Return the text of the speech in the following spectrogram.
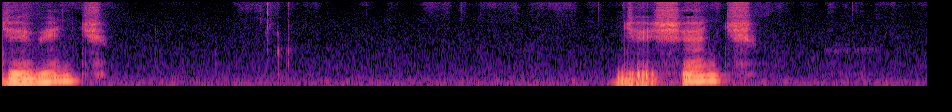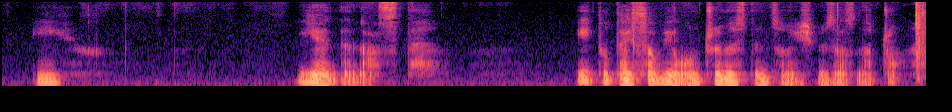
dziewięć, dziesięć i jedenaste. I tutaj sobie łączymy z tym, co mieliśmy zaznaczone.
